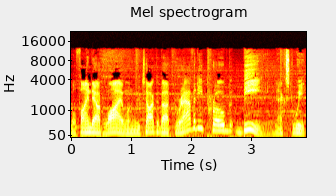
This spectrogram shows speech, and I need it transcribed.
We'll find out why when we talk about Gravity Probe B next week.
